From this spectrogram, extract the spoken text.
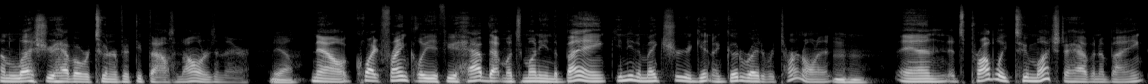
unless you have over two hundred fifty thousand dollars in there. Yeah. Now, quite frankly, if you have that much money in the bank, you need to make sure you're getting a good rate of return on it. Mm-hmm. And it's probably too much to have in a bank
